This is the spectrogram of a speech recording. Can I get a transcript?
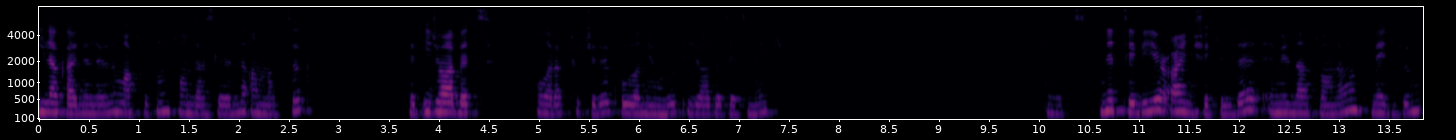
İla kaydelerini maksudun son derslerinde anlattık. Evet, icabet olarak Türkçe'de kullanıyoruz. İcabet etmek. Evet. Net tebir aynı şekilde emirden sonra meczum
